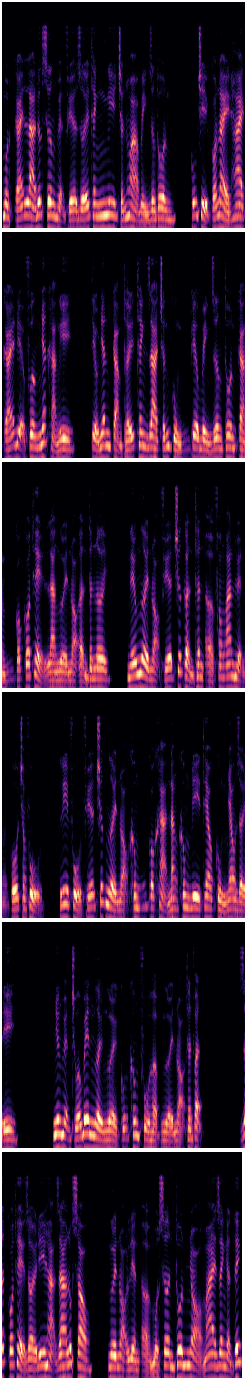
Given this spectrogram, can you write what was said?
một cái là Đức Sương huyện phía dưới thanh nghi trấn hòa bình dương thôn, cũng chỉ có này hai cái địa phương nhất khả nghi. Tiểu nhân cảm thấy thanh gia chấn cùng kêu bình dương thôn càng có có thể là người nọ ẩn thân nơi, nếu người nọ phía trước gần thân ở phong an huyện cố trong phủ, ly phủ phía trước người nọ không có khả năng không đi theo cùng nhau rời đi. Nhưng huyện chúa bên người người cũng không phù hợp người nọ thân phận. Rất có thể rời đi hạ ra lúc sau, người nọ liền ở một sơn thôn nhỏ mai danh nhận tích,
